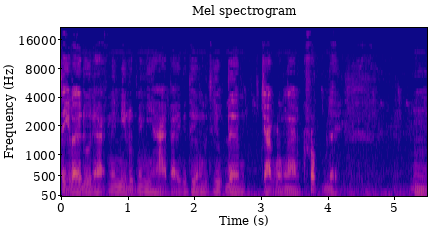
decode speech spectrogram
ติเลยดูนะฮะไม่มีหลุดไม่มีหายไปวิทยุวิทยุเดิมจากโรงงานครบเลย อืม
